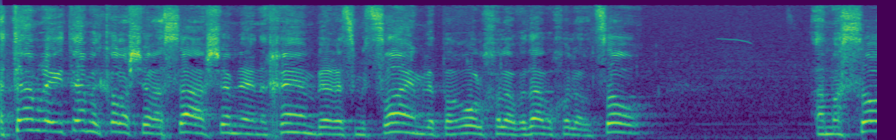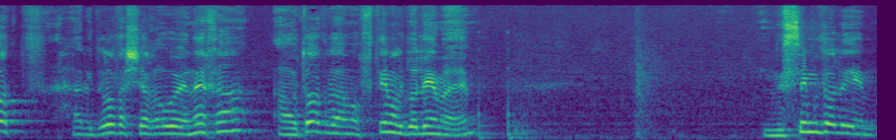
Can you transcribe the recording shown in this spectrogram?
אתם ראיתם את כל אשר עשה השם לעיניכם בארץ מצרים, לפרעה ולכל עבודה וכל ארצו. המסות הגדולות אשר ראו עיניך, האותות והמופתים הגדולים ההם. ניסים גדולים,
